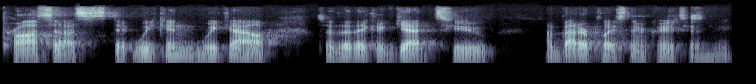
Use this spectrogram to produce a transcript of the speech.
process that week in, week out, so that they could get to a better place in their creativity.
